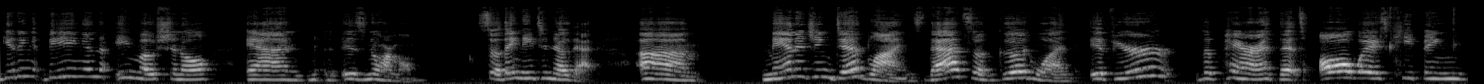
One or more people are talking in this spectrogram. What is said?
getting being an emotional and is normal. So they need to know that. Um, managing deadlines that's a good one. If you're the parent that's always keeping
